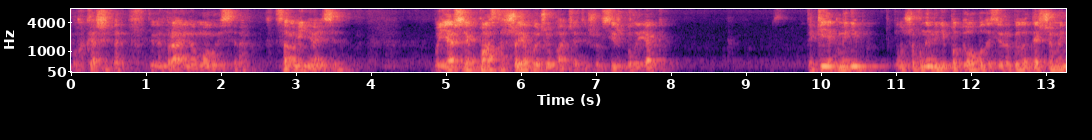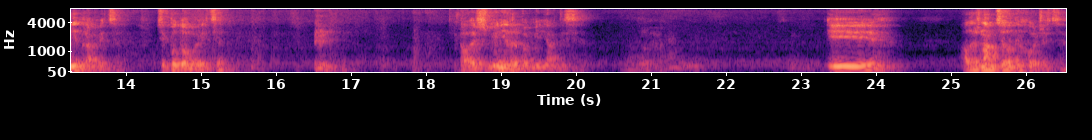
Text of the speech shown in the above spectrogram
Бог каже, ти неправильно молишся, сам міняйся. Бо я ж як пастор, що я хочу бачити? Щоб всі ж були як такі, як мені, ну, щоб вони мені подобались і робили те, що мені нравиться чи подобається. Але ж мені треба мінятися. І... Але ж нам цього не хочеться.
